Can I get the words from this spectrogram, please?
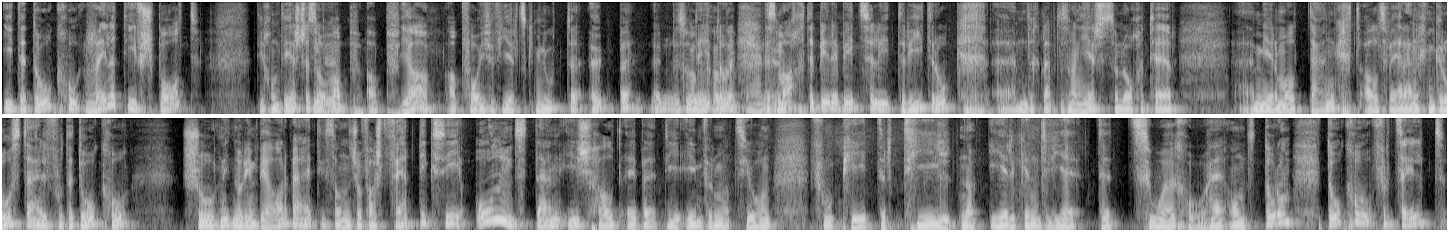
in der Doku relativ spät. Die kommt erst so ja. ab, ab, ja, ab 45 Minuten, etwa, etwa so dort durch. Es macht ein bisschen den Eindruck, ähm, ich glaube, das habe ich erst so nachher äh, mir mal gedacht, als wäre eigentlich ein Großteil der Doku schon nicht nur in Bearbeitung, sondern schon fast fertig gewesen. Und dann ist halt eben die Information von Peter Thiel noch irgendwie dazugekommen. Und darum, Doku erzählt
